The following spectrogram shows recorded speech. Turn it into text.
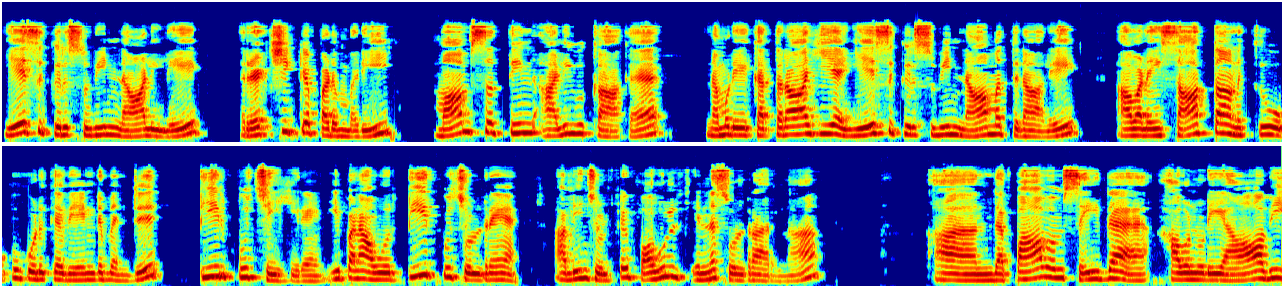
இயேசு கிறிஸ்துவின் நாளிலே ரட்சிக்கப்படும்படி மாம்சத்தின் அழிவுக்காக நம்முடைய கர்த்தராகிய இயேசு கிறிஸ்துவின் நாமத்தினாலே அவனை சாத்தானுக்கு ஒப்பு கொடுக்க வேண்டும் என்று தீர்ப்பு செய்கிறேன். இப்ப நான் ஒரு தீர்ப்பு சொல்றேன் அப்படின்னு சொல்லிட்டு பவுல் என்ன சொல்றாருன்னா அந்த பாவம் செய்த அவனுடைய ஆவி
